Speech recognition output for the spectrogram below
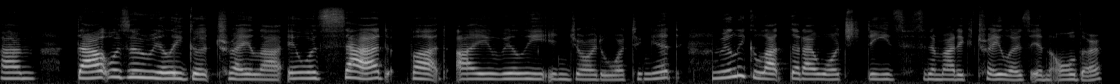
Um, that was a really good trailer. It was sad, but I really enjoyed watching it. I'm really glad that I watched these cinematic trailers in order.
